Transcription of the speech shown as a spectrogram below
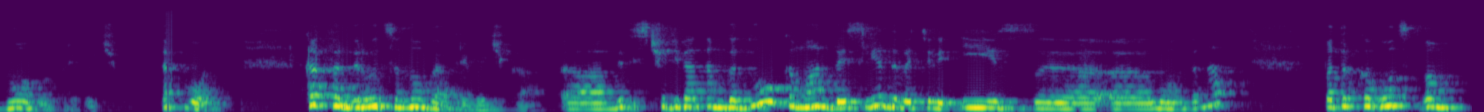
новую привычку. Так вот, как формируется новая привычка? Э, в 2009 году команда исследователей из э, Лондона под руководством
